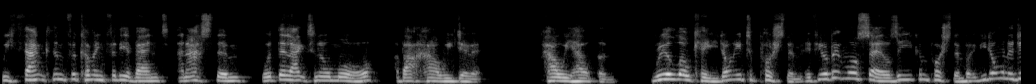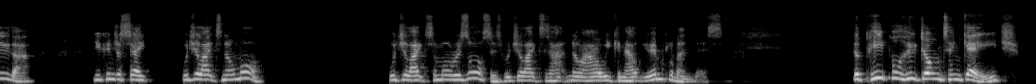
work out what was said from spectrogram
We thank them for coming for the event and ask them, would they like to know more about how we do it, how we help them? Real low key. You don't need to push them. If you're a bit more salesy, you can push them. But if you don't want to do that, you can just say, would you like to know more? Would you like some more resources? Would you like to know how we can help you implement this? The people who don't engage,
